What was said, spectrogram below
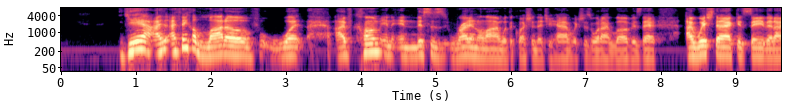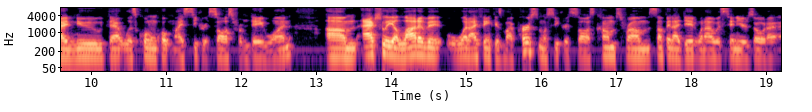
Yeah, I, I, think a lot of what I've come in, and this is right in line with the question that you have, which is what I love, is that I wish that I could say that I knew that was quote unquote my secret sauce from day one. Um, actually, a lot of it, what I think is my personal secret sauce, comes from something I did when I was 10 years old. I,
